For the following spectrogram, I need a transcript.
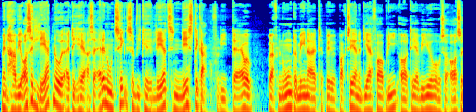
Men har vi også lært noget af det her? Altså er der nogle ting, som vi kan lære til næste gang? Fordi der er jo i hvert fald nogen, der mener, at øh, bakterierne de er for at blive, og det er viruser også.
